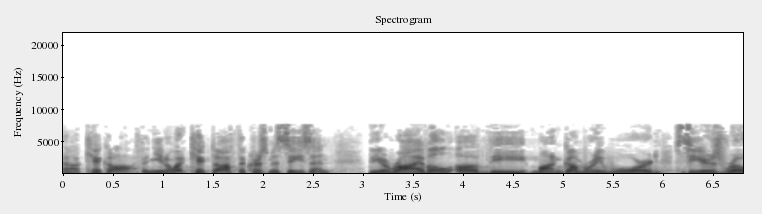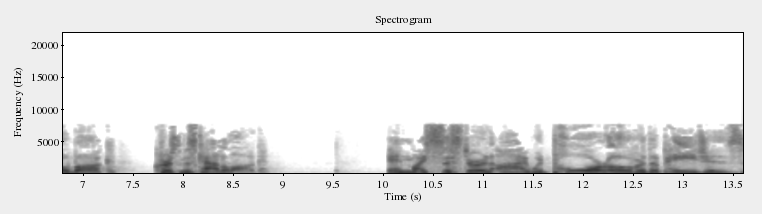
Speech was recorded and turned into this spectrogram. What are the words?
uh, kick off. And you know what kicked off the Christmas season? The arrival of the Montgomery Ward Sears Roebuck Christmas catalog. And my sister and I would pore over the pages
